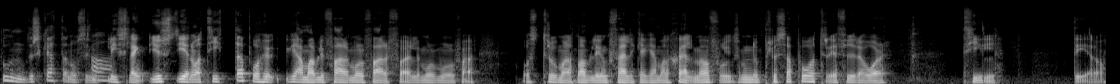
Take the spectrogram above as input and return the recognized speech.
underskattar nog sin Ja. livslängd just genom att titta på hur gammal blir farmor och farfar eller mormor och far. Och så tror man att man blir ungefär lika gammal själv. Men man får liksom plussa på 3-4 år till det då.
